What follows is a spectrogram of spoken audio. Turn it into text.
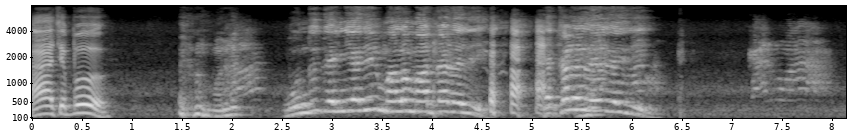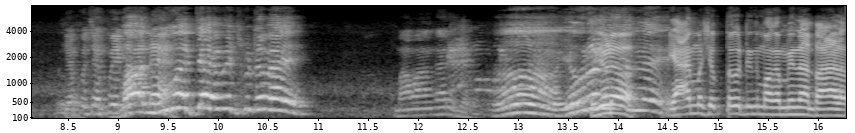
ఆ చెప్పు. ముందు. తెంగేది మళ్ళీ మాట్లాడేది. ఎక్కడ లేదు ఇది. చెప్పు చెప్పు బా, ఏంటంటే? నువ్వు వచ్చే పెట్టుకుంటావే. చూడు చెప్తా కొట్టింది మగం మీద అంటాడు.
